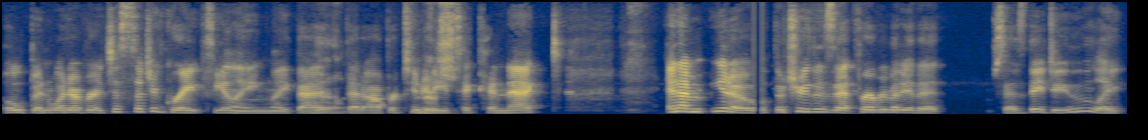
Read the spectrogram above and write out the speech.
open, whatever, it's just such a great feeling, like that yeah, that opportunity to connect. And I'm you know the truth is that for everybody that says they do like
